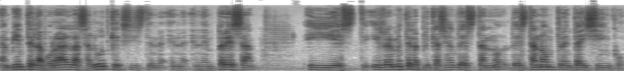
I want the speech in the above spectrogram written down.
ambiente laboral, la salud que existe en, la, empresa y, este, y realmente la aplicación de esta, de esta NOM 35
